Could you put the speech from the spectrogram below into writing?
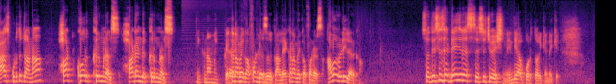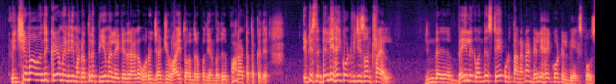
காசு கொடுத்துட்டானா hot core criminals hard and criminals economic economic offenders இருக்கான்ல எக்கனாமிக் அஃபண்டர்ஸ் அவன் வெளியில் இருக்கான். So this is a dangerous situation இந்தியாவை பொறுத்த வரைக்கும் இன்னைக்கு. நிச்சயமாக வந்து கிழமை நீதிமன்றத்தில் பிஎம்எல்ஏக்கு எதிராக ஒரு ஜட்ஜ் வாய் திறந்திருப்பது என்பது பாராட்டத்தக்கது. It is the Delhi high court which is on trial இந்த பெயிலுக்கு வந்து ஸ்டே கொடுத்தாங்கன்னா Delhi high court will be expose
